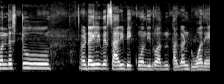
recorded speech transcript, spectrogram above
ಒಂದಷ್ಟು ಡೈಲಿ ವೇರ್ ಸ್ಯಾರಿ ಬೇಕು ಅಂದಿದ್ರು. ಅದನ್ನ ತಗೊಂಡು ಹೋದೆ.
